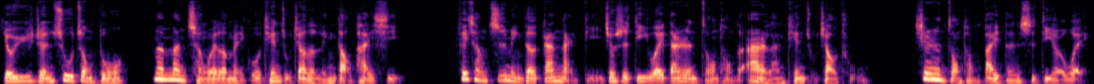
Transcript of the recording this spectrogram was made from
由于人数众多，慢慢成为了美国天主教的领导派系，非常知名的甘乃迪就是第一位担任总统的爱尔兰天主教徒，现任总统拜登是第二位。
